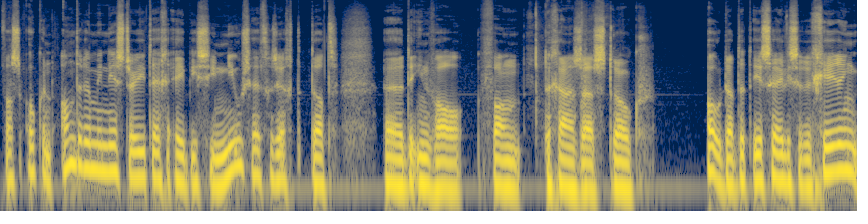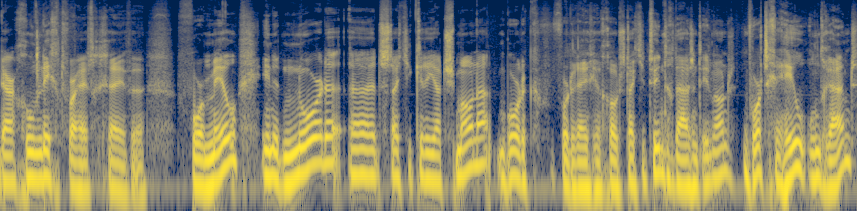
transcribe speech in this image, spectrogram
was ook een andere minister die tegen ABC News heeft gezegd dat uh, de inval van de Gazastrook. Oh, dat de Israëlische regering daar groen licht voor heeft gegeven. Formeel. In het noorden, uh, het stadje Kiryat Shmona, behoorlijk voor de regio groot stadje, 20.000 inwoners, wordt geheel ontruimd.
